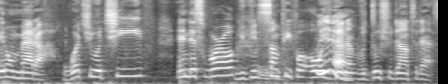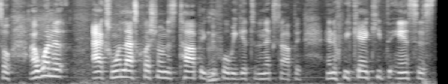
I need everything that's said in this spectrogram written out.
it don't matter what you achieve in this world. You can- some people always Yeah. gonna reduce you down to that. So I want to ask one last question on this topic Mm-hmm. before we get to the next topic, and if we can't keep the answers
